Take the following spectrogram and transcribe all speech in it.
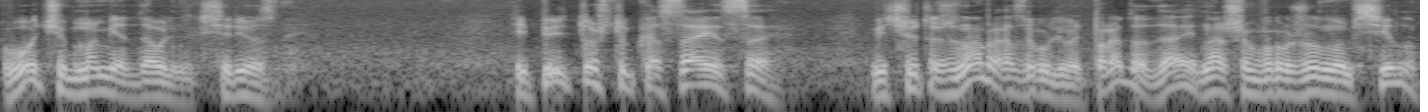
Вот чем момент довольно серьезный. Теперь то, что касается... Ведь все это же нам разруливать, правда, да? И нашим вооруженным силам,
